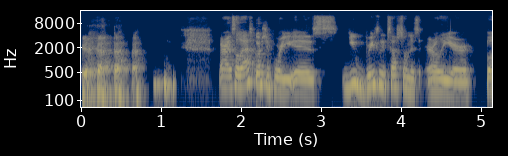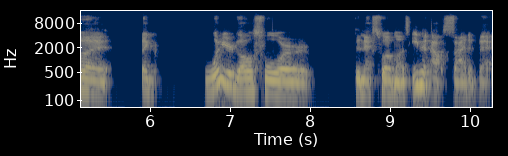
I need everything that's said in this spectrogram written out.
Yeah. All right. So last question for you is: you briefly touched on this earlier, but like, what are your goals for the next twelve months, even outside of that?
